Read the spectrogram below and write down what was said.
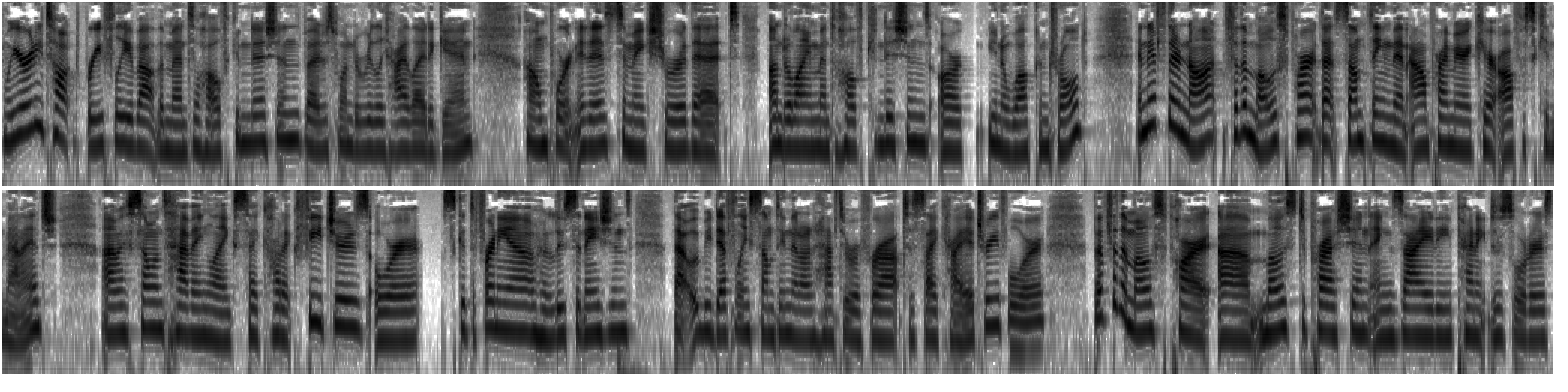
We already talked briefly about the mental health conditions, but I just wanted to really highlight again how important it is to make sure that underlying mental health conditions are, you know, well controlled. And if they're not, for the most part, that's something that our primary care office can manage. Um, if someone's having like psychotic features or schizophrenia hallucinations, that would be definitely something that I'd have to refer out to psychiatry for. But for the most part, um, most depression, anxiety, panic disorders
